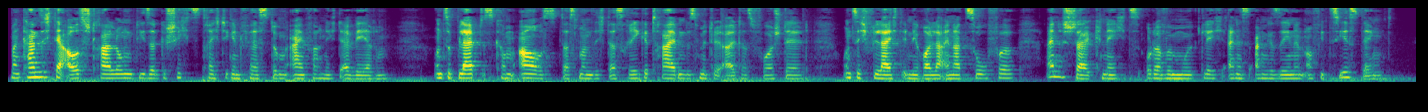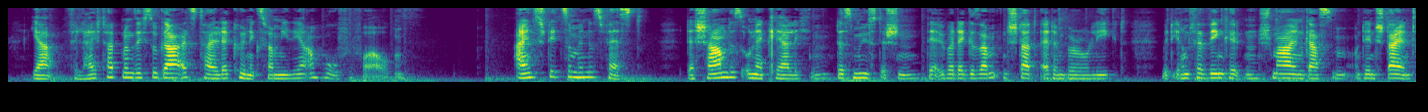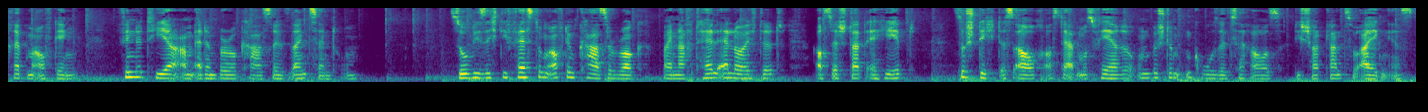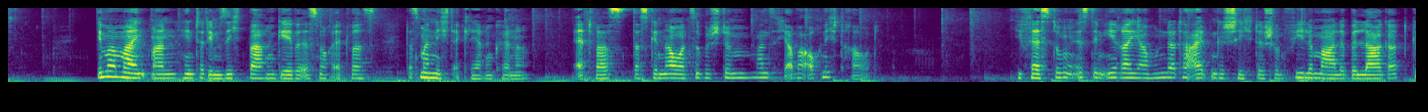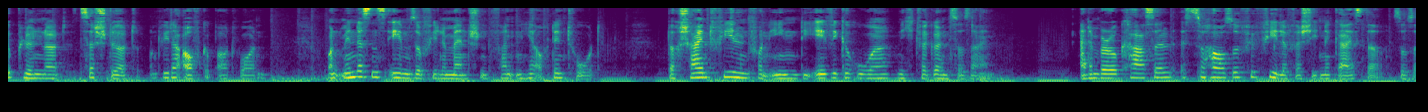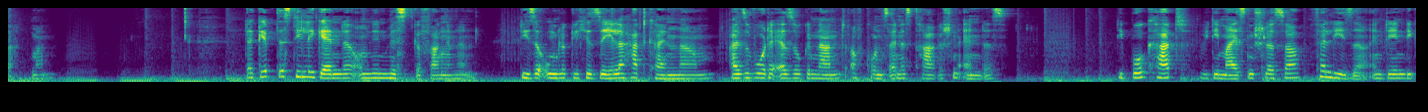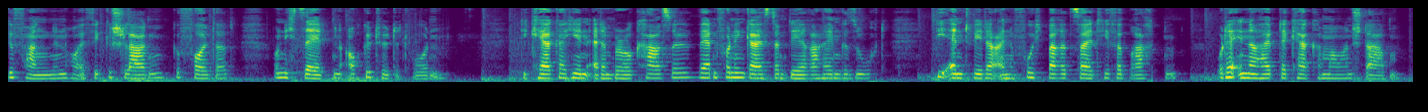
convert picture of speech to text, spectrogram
Man kann sich der Ausstrahlung dieser geschichtsträchtigen Festung einfach nicht erwehren, und so bleibt es kaum aus, dass man sich das rege Treiben des Mittelalters vorstellt und sich vielleicht in die Rolle einer Zofe, eines Stallknechts oder womöglich eines angesehenen Offiziers denkt. Ja, vielleicht hat man sich sogar als Teil der Königsfamilie am Hofe vor Augen. Eins steht zumindest fest. Der Charme des Unerklärlichen, des Mystischen, der über der gesamten Stadt Edinburgh liegt, mit ihren verwinkelten, schmalen Gassen und den steilen Treppenaufgängen, findet hier am Edinburgh Castle sein Zentrum. So wie sich die Festung auf dem Castle Rock bei Nacht hell erleuchtet aus der Stadt erhebt, so sticht es auch aus der Atmosphäre unbestimmten Grusels heraus, die Schottland zu eigen ist. Immer meint man, hinter dem Sichtbaren gäbe es noch etwas, das man nicht erklären könne. Etwas, das genauer zu bestimmen man sich aber auch nicht traut. Die Festung ist in ihrer jahrhundertealten Geschichte schon viele Male belagert, geplündert, zerstört und wieder aufgebaut worden. Und mindestens ebenso viele Menschen fanden hier auch den Tod. Doch scheint vielen von ihnen die ewige Ruhe nicht vergönnt zu sein. Edinburgh Castle ist zu Hause für viele verschiedene Geister, so sagt man. Da gibt es die Legende um den Mistgefangenen. Diese unglückliche Seele hat keinen Namen, also wurde er so genannt aufgrund seines tragischen Endes. Die Burg hat, wie die meisten Schlösser, Verliese, in denen die Gefangenen häufig geschlagen, gefoltert und nicht selten auch getötet wurden. Die Kerker hier in Edinburgh Castle werden von den Geistern derer heimgesucht, die entweder eine furchtbare Zeit hier verbrachten oder innerhalb der Kerkermauern starben.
